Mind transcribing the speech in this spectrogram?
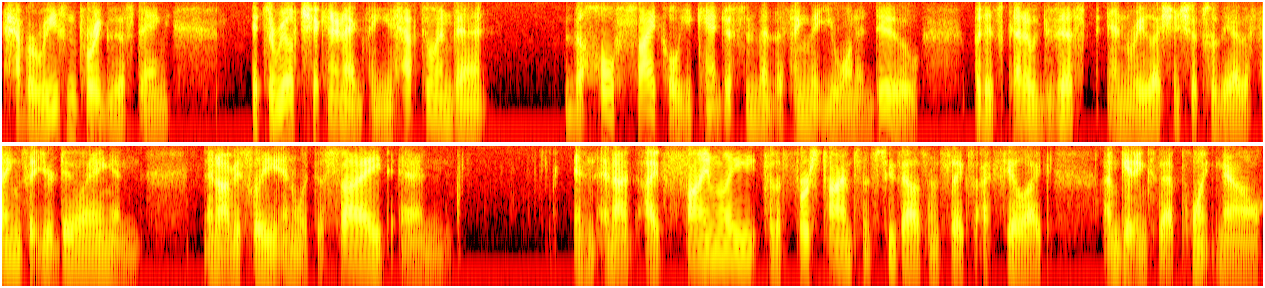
have a reason for existing. It's a real chicken and egg thing. You have to invent the whole cycle. You can't just invent the thing that you want to do, but it's got to exist in relationships with the other things that you're doing, and and obviously in with the site and and and I, I finally, for the first time since 2006, I feel like I'm getting to that point now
